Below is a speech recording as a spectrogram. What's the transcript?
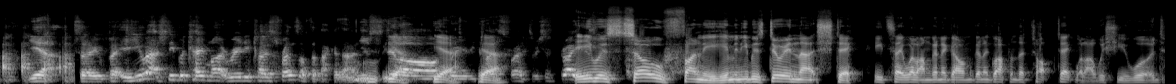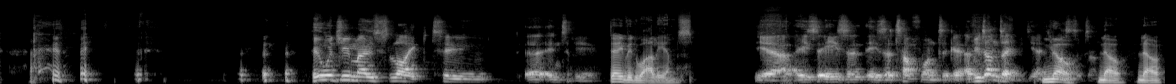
yeah. So, but you actually became like really close friends off the back of that, and you still yeah, are yeah, really close yeah. friends, which is great. He was so funny. I mean, he was doing that shtick. He'd say, "Well, I'm going to go. I'm going to go up on the top deck." Well, I wish you would. Who would you most like to uh, interview? David Walliams. Yeah, he's he's a he's a tough one to get. Have you done David yet? You no, no, no.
